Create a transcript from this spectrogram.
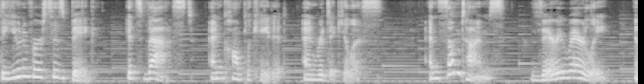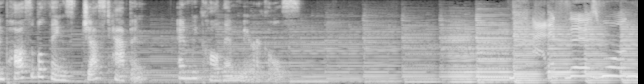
The universe is big, it's vast and complicated and ridiculous. And sometimes, very rarely, impossible things just happen, and we call them miracles. And if there's one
